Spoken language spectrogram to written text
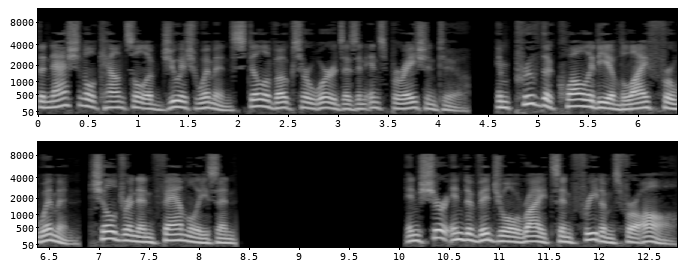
The National Council of Jewish Women still evokes her words as an inspiration to improve the quality of life for women, children and families and ensure individual rights and freedoms for all.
